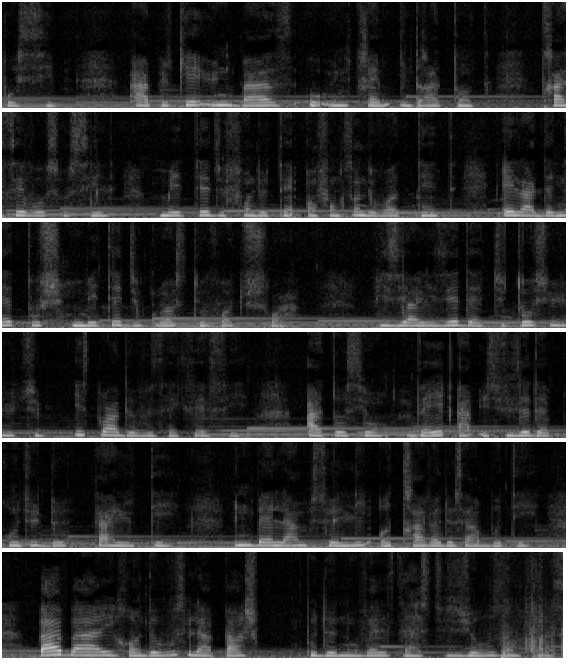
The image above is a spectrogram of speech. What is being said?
possible. Appliquez une base ou une crème hydratante. Tracez vos sourcils, mettez du fond de teint en fonction de votre teinte et la dernière touche, mettez du gloss de votre choix. Visualisez des tutos sur YouTube histoire de vous exercer. Attention, veillez à utiliser des produits de qualité. Une belle âme se lit au travers de sa beauté. Bye bye, rendez-vous sur la page pour de nouvelles astuces. Je vous embrasse.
